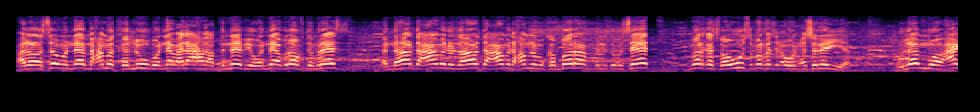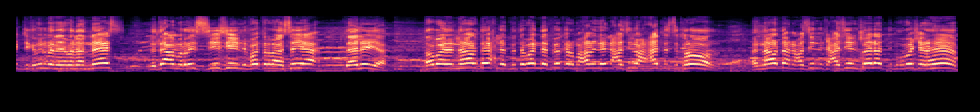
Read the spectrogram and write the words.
على رأسهم النائب محمد كلوب والنائب علاء أحمد عبد النبي والنائب رافض تمراز النهارده عملوا النهارده عملوا حملة مكبرة من الاتوبيسات في مركز فاووس ومركز الحسينيه ولموا عدد كبير من الناس لدعم الرئيس السيسي لفترة رئاسية تالية. طبعا النهارده إحنا بنتبنى الفكرة محل لأن عايزين حد استقرار النهارده إحنا عايزين عايزين البلد فيهاش إرهاب.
